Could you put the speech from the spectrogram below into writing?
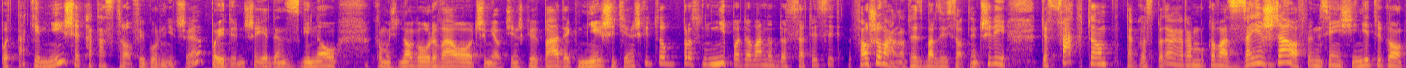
bo takie mniejsze katastrofy górnicze, pojedyncze, jeden zginął, komuś nogę urwało, czy miał ciężki wypadek, mniejszy, ciężki, to po prostu nie podawano do statystyk, fałszowano, to jest bardzo istotne. Czyli de facto ta gospodarka rambukowa zajeżdżała w pewnym sensie nie tylko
